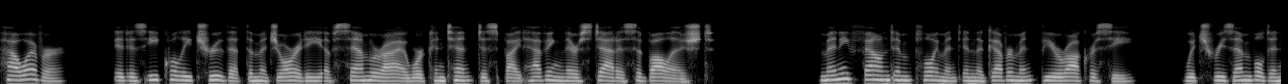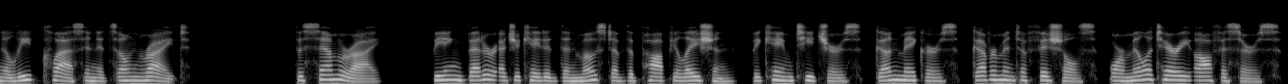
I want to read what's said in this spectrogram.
However, it is equally true that the majority of samurai were content despite having their status abolished. Many found employment in the government bureaucracy, which resembled an elite class in its own right. The samurai, being better educated than most of the population, became teachers, gunmakers, government officials, or military officers.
